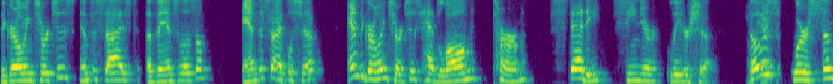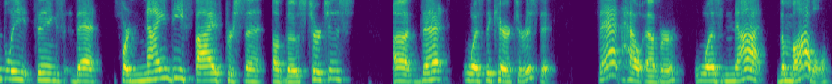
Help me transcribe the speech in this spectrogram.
The growing churches emphasized evangelism and discipleship, and the growing churches had long term, steady senior leadership. Those were simply things that for 95% of those churches, uh, that was the characteristic. That, however, was not the model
